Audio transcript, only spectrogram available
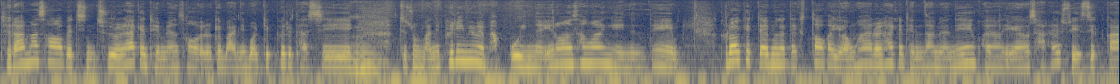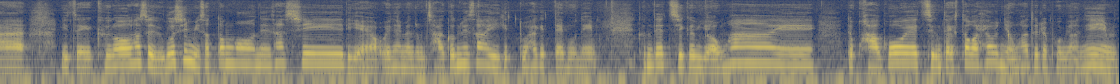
드라마 사업에 진출을 하게 되면 되면서 이렇게 많이 multiple을 다시 음. 이제 좀 많이 프리미엄을 받고 있는 이런 상황이 있는데 그렇기 때문에 덱스터가 영화를 하게 된다면은 과연 얘가 잘할 수 있을까 이제 그런 사실 의구심이 있었던 거는 사실이에요. 왜냐하면 좀 작은 회사이기도 하기 때문에 근데 지금 영화의 과거에 지금 덱스터가 해온 영화들을 보면은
